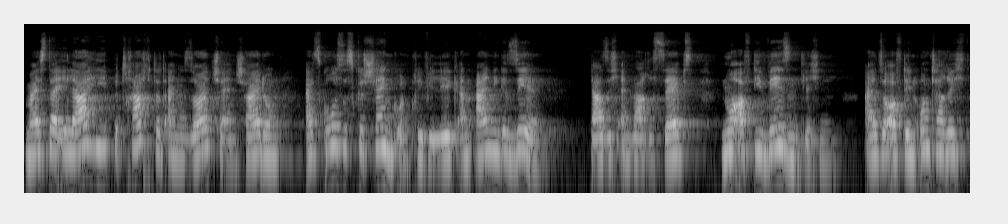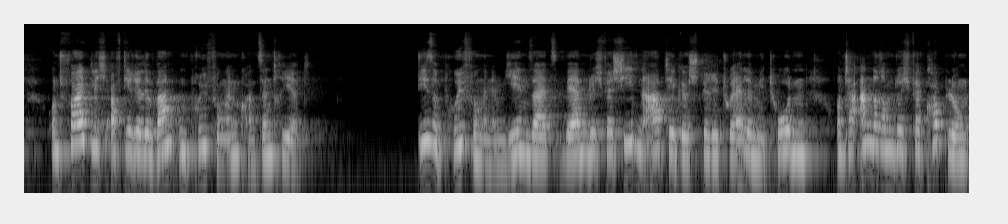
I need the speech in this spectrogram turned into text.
Meister Elahi betrachtet eine solche Entscheidung als großes Geschenk und Privileg an einige Seelen, da sich ein wahres Selbst nur auf die wesentlichen, also auf den Unterricht und folglich auf die relevanten Prüfungen konzentriert. Diese Prüfungen im Jenseits werden durch verschiedenartige spirituelle Methoden, unter anderem durch Verkopplung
